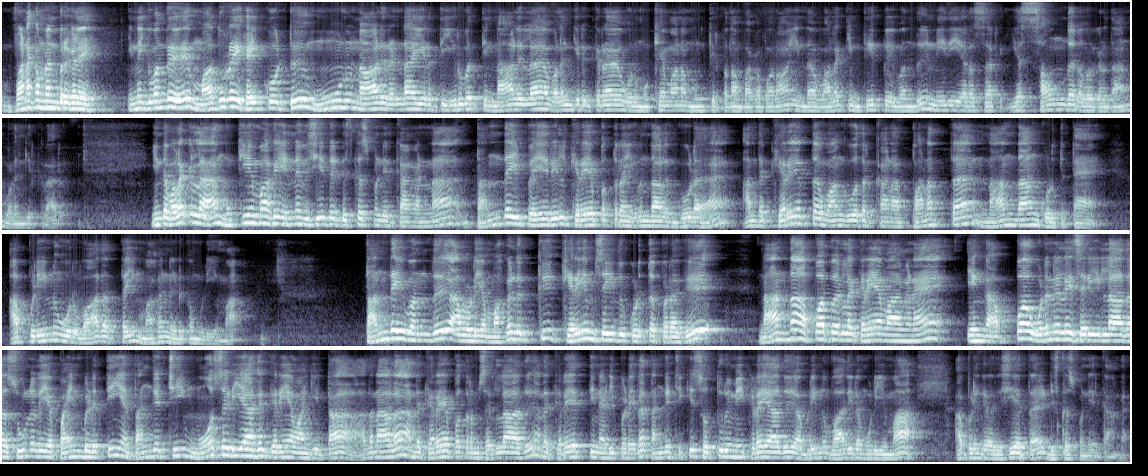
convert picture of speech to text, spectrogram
வணக்கம் நண்பர்களே. இன்றைக்கி வந்து மதுரை ஹைகோர்ட்டு மூணு நாலு ரெண்டாயிரத்தி இருபத்தி நாலில் வழங்கியிருக்கிற ஒரு முக்கியமான முன் தீர்ப்பை தான் பார்க்க போகிறோம் இந்த வழக்கின் தீர்ப்பை வந்து நீதியரசர் எஸ். சவுந்தர் அவர்கள் தான் வழங்கியிருக்கிறார். இந்த வழக்கில் முக்கியமாக என்ன விஷயத்தை டிஸ்கஸ் பண்ணியிருக்காங்கன்னா தந்தை பெயரில் கிரையப்பத்திரம் இருந்தாலும் கூட அந்த கிரயத்தை வாங்குவதற்கான பணத்தை நான் தான் கொடுத்துட்டேன். அப்படின்னு ஒரு வாதத்தை மகன் எடுக்க முடியுமா? தந்தை வந்து அவருடைய மகளுக்கு கிரயம் செய்து கொடுத்த பிறகு நான் தான் அப்பா பேரில் கிரயம் வாங்கினேன். எங்கள் அப்பா உடல்நிலை சரியில்லாத சூழ்நிலையை பயன்படுத்தி என் தங்கச்சி மோசடியாக கிரயம் வாங்கிட்டா அதனால் அந்த கிரயப்பத்திரம் செல்லாது. அந்த கிரயத்தின் அடிப்படையில் தங்கச்சிக்கு சொத்துரிமை கிடையாது அப்படின்னு வாதிட முடியுமா? அப்படிங்கிற விஷயத்தை டிஸ்கஸ் பண்ணியிருக்காங்க.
